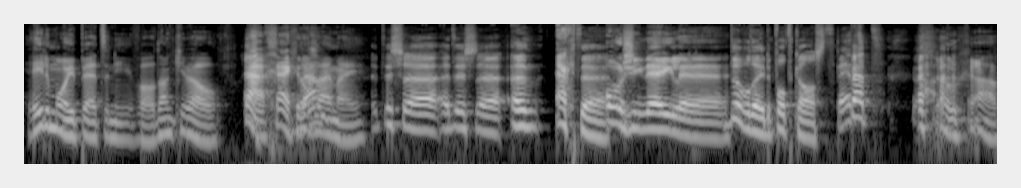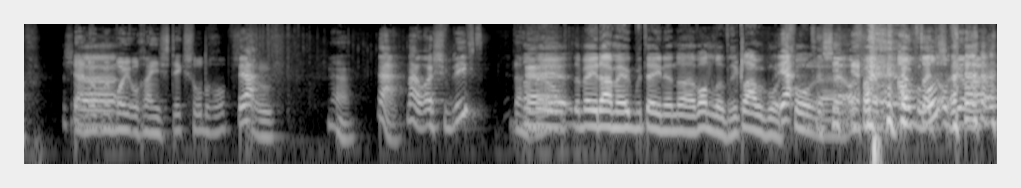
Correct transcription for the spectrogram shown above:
Hele mooie pet in ieder geval, dankjewel. Ja, graag Heel blij gedaan. mee. Het is, eh, het is eh, een echte Originele. Double D, de podcast. Pet. Zo, gaaf. Dus, Ja, en ook eh, met mooie oranje stiksel erop. Ja. Zo. Ja, Ja, nou, alsjeblieft. dan, dankjewel. ben je, dan ben je daarmee ook meteen een eh, wandelend reclamebord Ja, voor, dus, eh, eh, of je altijd ons. op wil houden.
